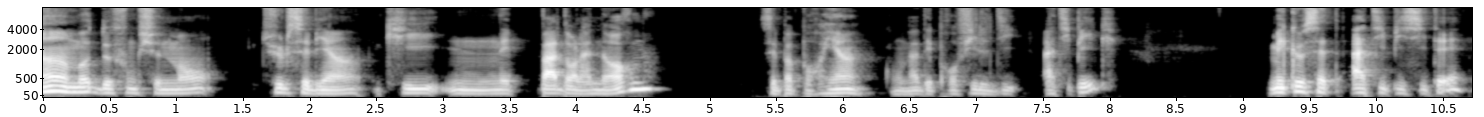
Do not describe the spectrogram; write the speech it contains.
un mode de fonctionnement, tu le sais bien, qui n'est pas dans la norme. C'est pas pour rien qu'on a des profils dits atypiques. Mais que cette atypicité,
